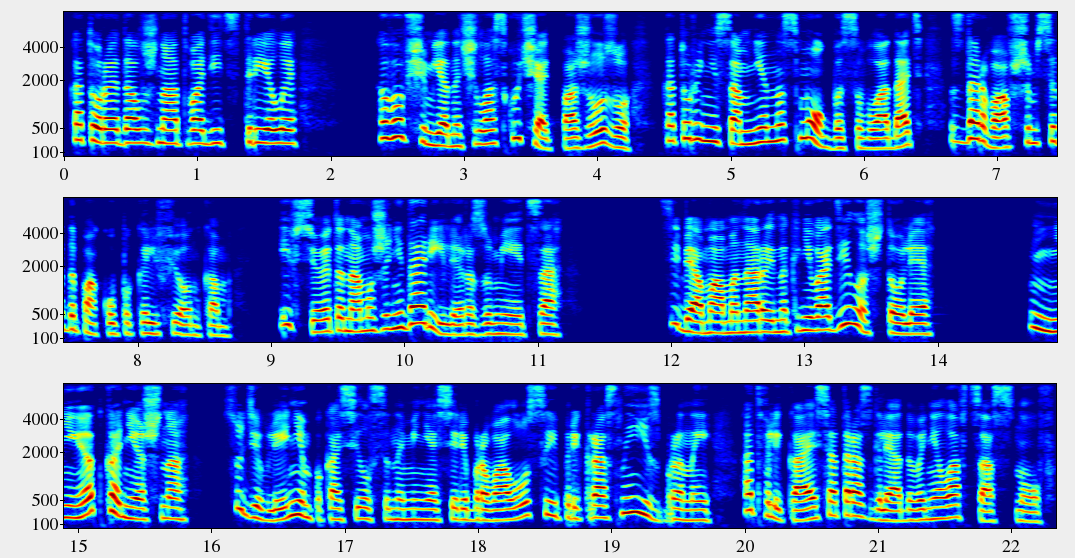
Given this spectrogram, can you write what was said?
которая должна отводить стрелы. В общем, я начала скучать по Жозу, который, несомненно, смог бы совладать с дорвавшимся до покупок эльфенком. И все это нам уже не дарили, разумеется. Тебя мама на рынок не водила, что ли?» «Нет, конечно», — с удивлением покосился на меня сереброволосый и прекрасный избранный, отвлекаясь от разглядывания ловца снов.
